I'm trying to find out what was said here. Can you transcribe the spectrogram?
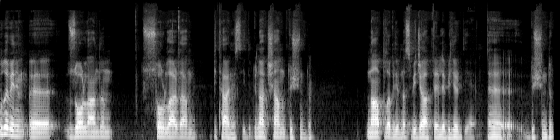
Bu da benim e, zorlandığım sorulardan bir tanesiydi. Dün akşam düşündüm. Ne yapılabilir, nasıl bir cevap verilebilir diye e, düşündüm.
